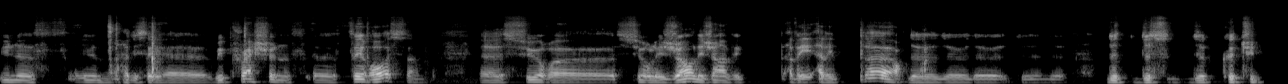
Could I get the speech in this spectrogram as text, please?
une, une say, uh, repression uh, féroce sur, sur les gens. Les gens avaient, avaient, avaient peur de, de, de, de, de que tu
